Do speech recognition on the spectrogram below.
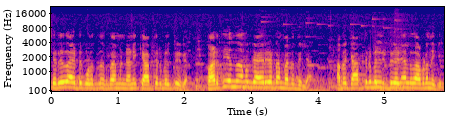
ചെറുതായിട്ട് കൊളുത്ത് നിർത്താൻ വേണ്ടിയാണ് ഈ ക്യാപ്ചർ ബെൽറ്റ് ഇടുക. പടുത്തി എന്ന് നമുക്ക് കയറി കെട്ടാൻ പറ്റത്തില്ല. അപ്പൊ ക്യാപ്ചർ ബെൽറ്റ് ഇട്ട് കഴിഞ്ഞാൽ അത് അവിടെ നിൽക്കും.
